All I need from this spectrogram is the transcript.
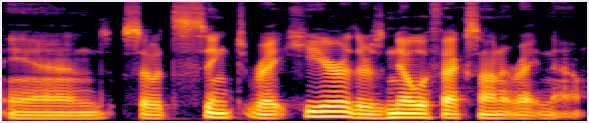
And so it's synced right here. There's no effects on it right now.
